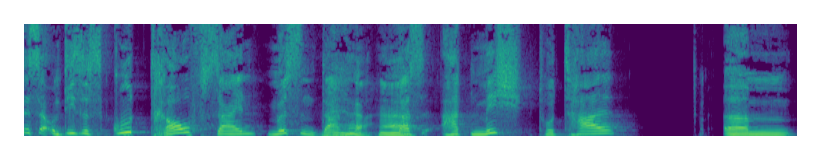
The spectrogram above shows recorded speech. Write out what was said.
ist ja und dieses gut drauf sein müssen dann ja. das hat mich total ähm,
